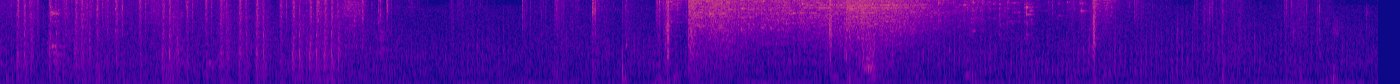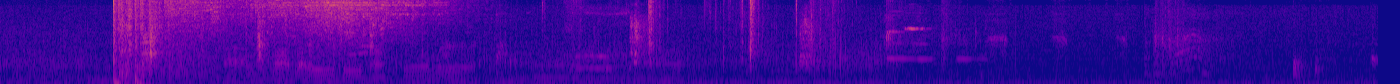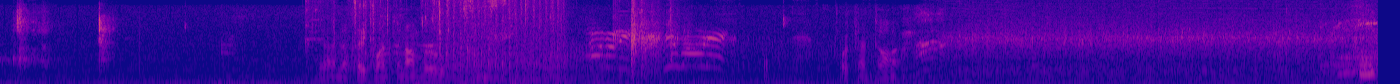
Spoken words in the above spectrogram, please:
Yeah, and the fake one cannot move. Or can't talk. Oh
